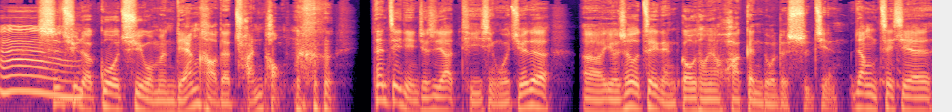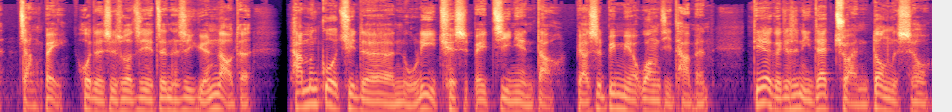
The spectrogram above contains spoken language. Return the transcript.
嗯，失去了过去我们良好的传统。但这一点就是要提醒，我觉得呃，有时候这一点沟通要花更多的时间，让这些长辈或者是说这些真的是元老的，他们过去的努力确实被纪念到，表示并没有忘记他们。第二个就是你在转动的时候，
